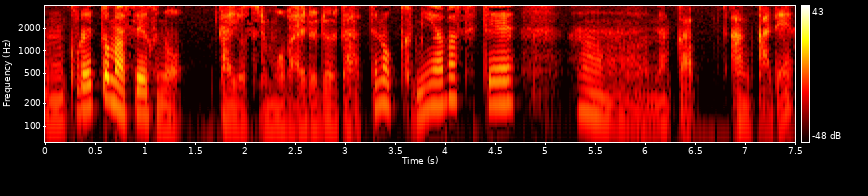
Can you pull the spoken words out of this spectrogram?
うん、これとまあ政府の対応するモバイルルーターってのを組み合わせて、うん、なんか安価で、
